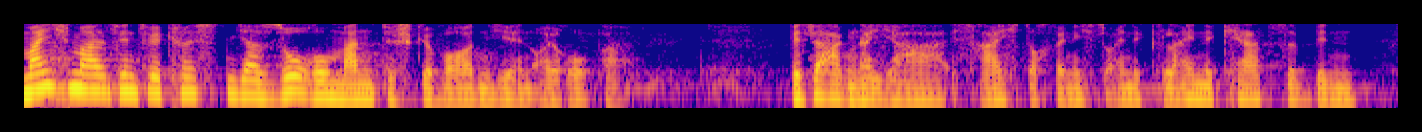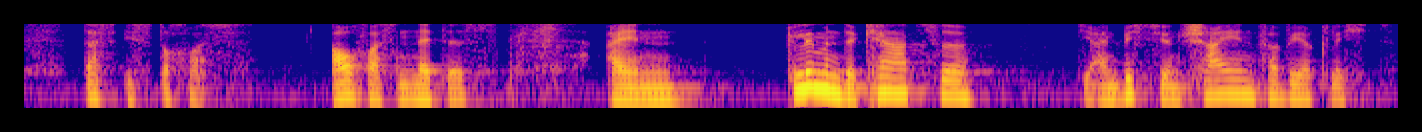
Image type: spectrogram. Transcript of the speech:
Manchmal sind wir Christen ja so romantisch geworden hier in Europa. Wir sagen, na ja, es reicht doch, wenn ich so eine kleine Kerze bin. Das ist doch was, auch was Nettes. Eine glimmende Kerze, die ein bisschen Schein verwirklicht.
